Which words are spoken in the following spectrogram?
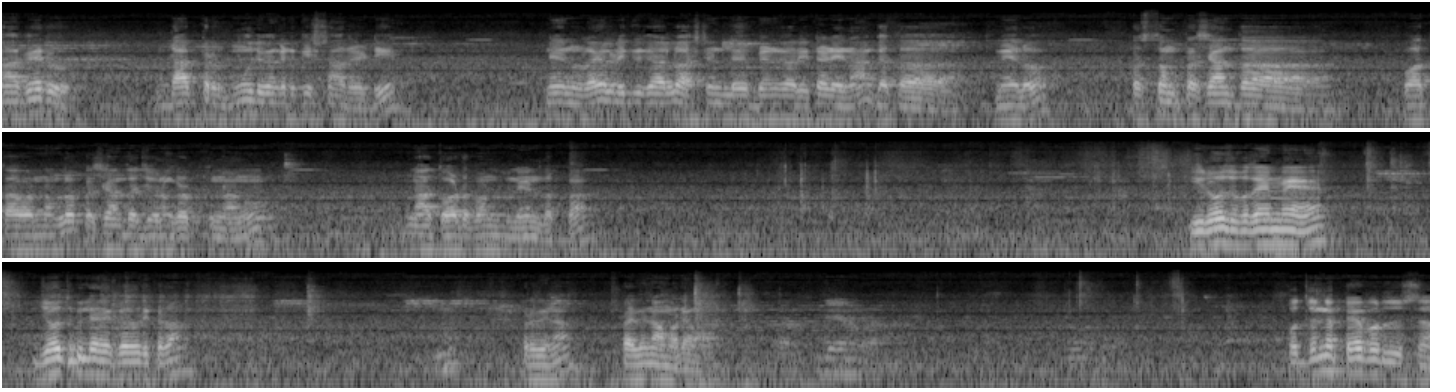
నా పేరు డాక్టర్ మూలి వెంకటకృష్ణారెడ్డి. నేను రాయల్ డిగ్రీ కాలేజ్లో అసిస్టెంట్ లైబ్రరీగా రిటైర్డ్ అయినా గత మేలో. ప్రస్తుతం ప్రశాంత వాతావరణంలో ప్రశాంత జీవనం గడుపుతున్నాను. నా తోట పనులు నేను తప్ప. ఈరోజు ఉదయమే జ్యోతి విలేజ్ ఎవరు ఇక్కడ. ప్రవీణ ప్రవీణ మరేమో పొద్దున్నే పేపర్ చూసినా.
